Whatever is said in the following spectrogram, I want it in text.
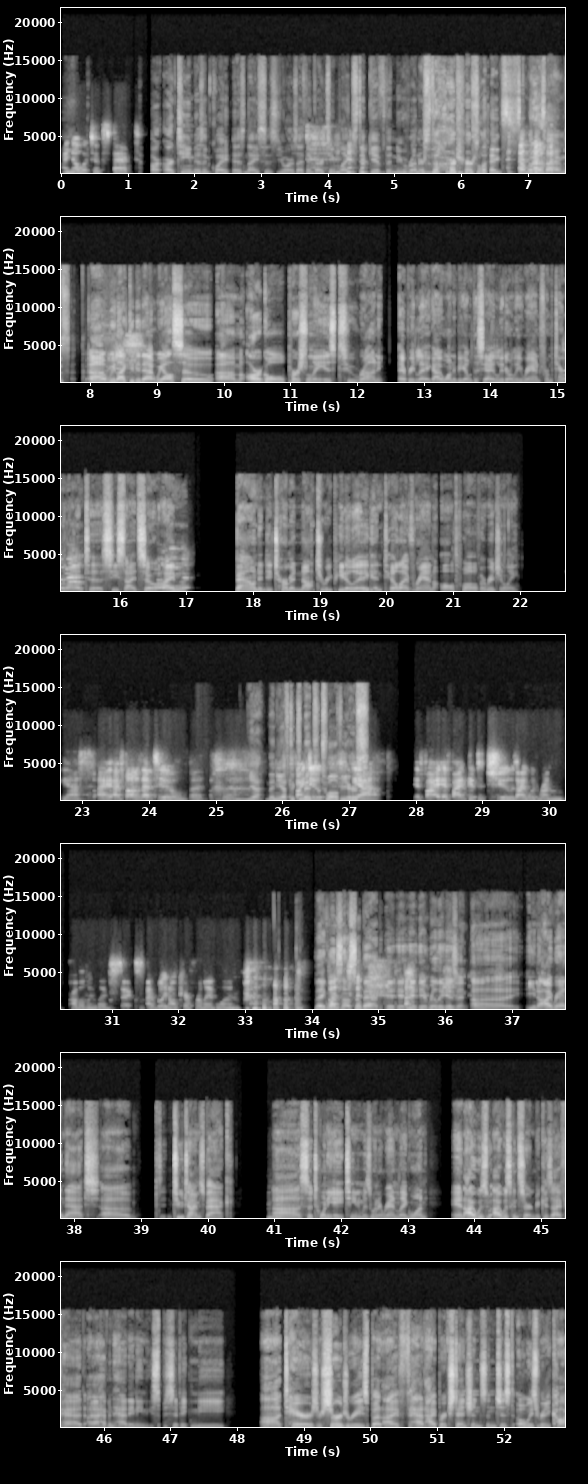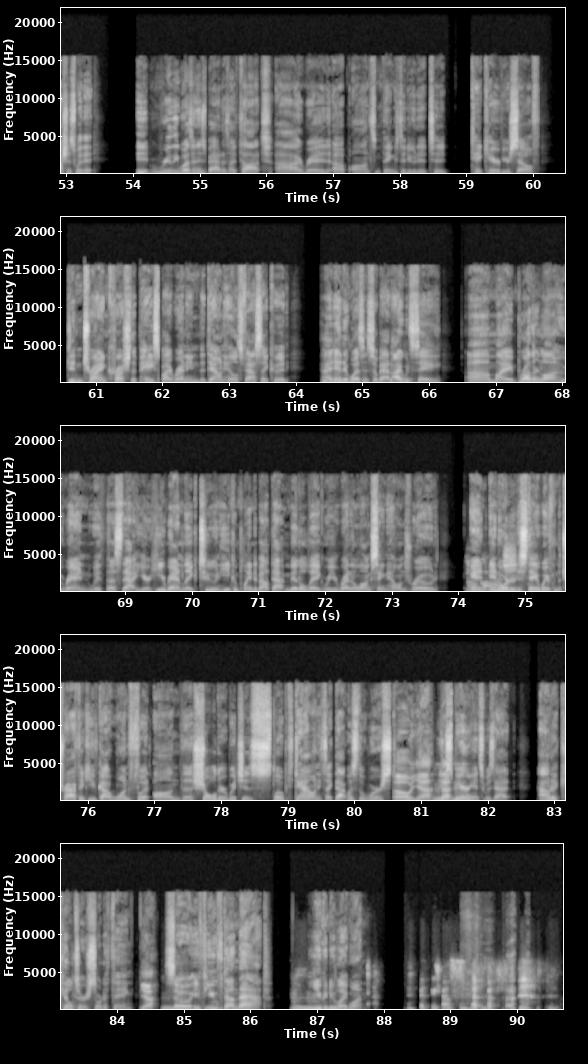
I know what to expect. Our our team isn't quite as nice as yours. I think our team likes to give the new runners the harder legs some of the times. Uh, we like to do that. We also, um, our goal personally is to run every leg. I want to be able to say I literally ran from Timberline to Seaside. So I'm bound and determined not to repeat a leg until I've ran all 12 originally. Yes, I, I've thought of that too, but Yeah, then you have to commit do- to 12 years. Yeah. If I if I get to choose, I would run probably leg six. I really don't care for leg one. Leg one's not so bad. It, it, it, it really isn't. Uh, you know, I ran that uh, two times back. Mhm. Uh, so 2018 was when I ran leg one, and I was I was concerned because I've had I haven't had any specific knee uh, tears or surgeries, but I've had hyperextensions and just always really cautious with it. It really wasn't as bad as I thought. Uh, I read up on some things to do to to take care of yourself. Didn't try and crush the pace by running the downhill as fast as I could, I- Mhm. and it wasn't so bad. I would say uh, my brother-in-law who ran with us that year, he ran leg two, and he complained about that middle leg where you're running along St. Helens Road, Oh, and in order to stay away from the traffic, you've got one foot on the shoulder, which is sloped down. It's like that was the worst Oh yeah, that experience. Was that out of kilter sort of thing? yeah. So if you've done that, Mhm. you can do leg one, yes.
